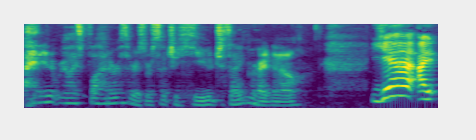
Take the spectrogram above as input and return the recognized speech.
I didn't realize flat earthers were such a huge thing right now. Yeah, I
